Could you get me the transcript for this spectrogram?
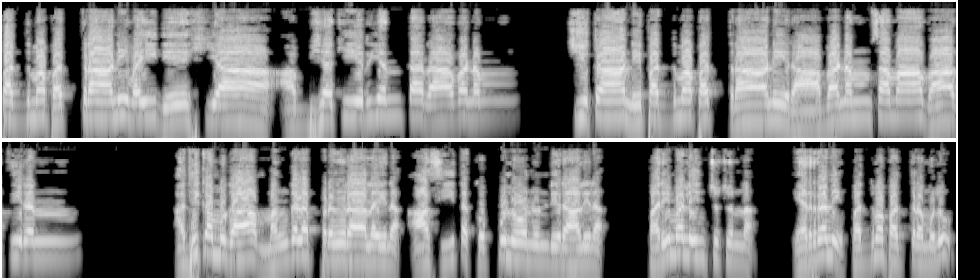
పద్మపత్రాణి వైదేహ్యా అభ్యకీర్యంత రావణం చ్యుతాని పద్మపత్రాణి రావణం సమావాకిరన్. అధికముగా మంగళప్రదురాలైన ఆ సీత కొప్పులో నుండి రాలిన పరిమళించుచున్న ఎర్రని పద్మపత్రములు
